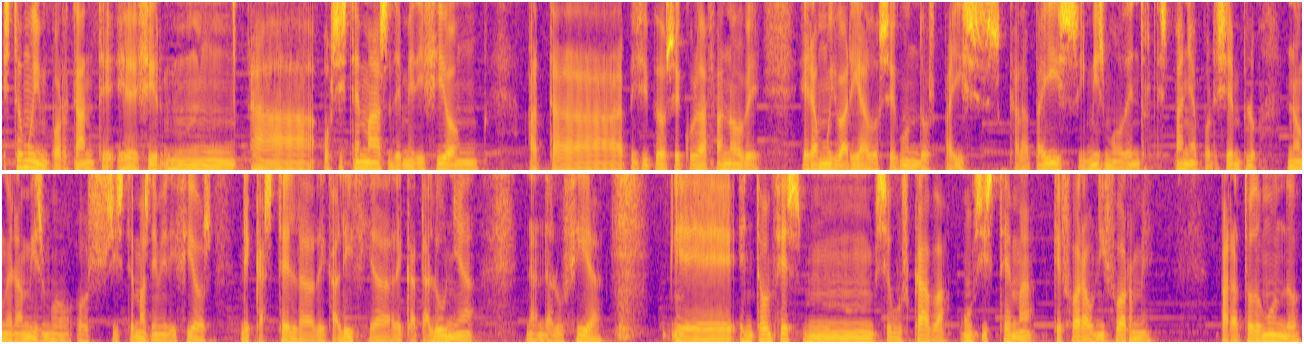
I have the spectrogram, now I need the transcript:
Isto é moi importante, é dicir, mm, a, os sistemas de medición ata principio do século XIX era moi variado segundo os países. Cada país, e mesmo dentro de España, por exemplo, non era mismo os sistemas de medicións de Castela, de Galicia, de Cataluña, de Andalucía. Eh, entonces mm, se buscaba un sistema que fuera uniforme para todo o mundo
